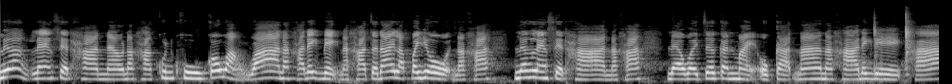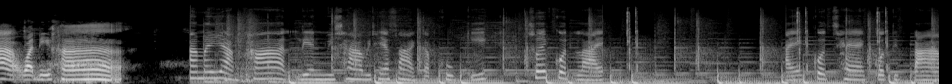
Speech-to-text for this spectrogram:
เรื่องแรงเสียดทานแล้วนะคะ คุณครูก็หวังว่านะคะเด็กๆนะคะ จะได้รับประโยชน์นะคะ เรื่องแรงเสียดทานนะคะ แล้วไว้เจอกันใหม่โอกาสหน้านะคะ เด็กๆค่ะสวัสดีค่ะ ถ้าไม่อยากพลาดเรียนวิชาวิทยาศาสตร์กับครูกิ๊กช่วยกดไลค์ไลค์กดแชร์ กดติดตาม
